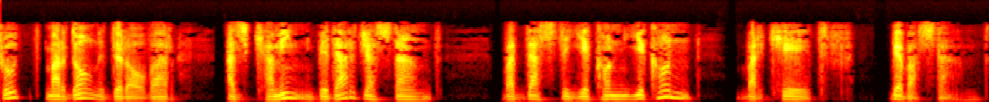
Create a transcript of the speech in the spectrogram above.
شد مردان دلاور از کمین به در جستند و دست یکان یکان بر کتف ببستند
